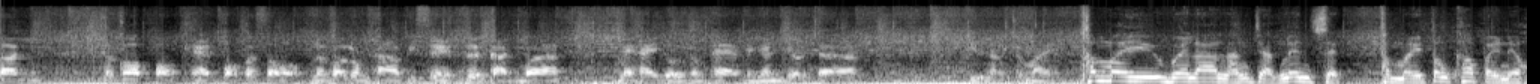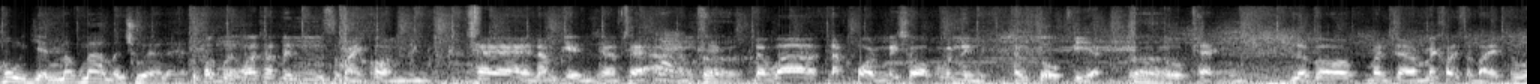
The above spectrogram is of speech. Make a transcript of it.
สั้น แล้วก็ปอกแขนปอกข้อศอก แล้วก็รองเท้าพิเศษเพื่อกันว่าไม่ให้โดนกำแพงไม่งั้นเดี๋ยวจะ ผิวหนังจะไหม้ทำไมเวลาหลังจากเล่นเสร็จทำไมต้องเข้าไปในห้องเย็นมากๆมันช่วยอะไรฮะ เพราะเหมือนว่าถ้าเป็นสมัยก่อนมันแช่น้ำเย็นใช่ไหมแช่อ่างน้ำแข็งเออแต่ว่านักบอลไม่ชอบเพราะว่าหนึ่งทั้งตัวเปียกเออ ตัวแข็ง แล้วก็มันจะไม่ค่อยสบายตัว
